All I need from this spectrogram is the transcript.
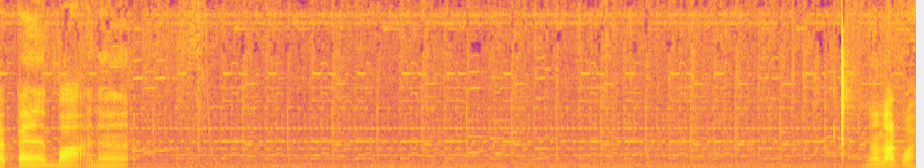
208 บาทนะฮะน่ารักว่ะ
